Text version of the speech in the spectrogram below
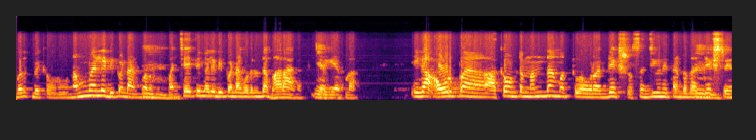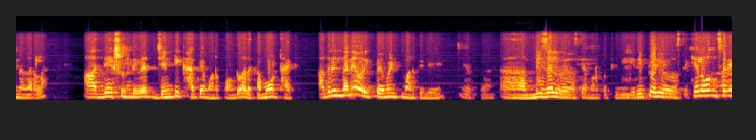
ಬದುಕ್ಬೇಕು ಅವರು. ನಮ್ಮ ಮೇಲೆ ಡಿಪೆಂಡ್ ಆಗ್ಬಾರ್ದು ಪಂಚಾಯತಿ ಮೇಲೆ ಡಿಪೆಂಡ್ ಆಗೋದ್ರಿಂದ ಭಾರ ಆಗುತ್ತೆ. ಅಥವಾ ಕೂಡ. ಈಗ ಅವ್ರ ಅಕೌಂಟ್ ನಂದ ಮತ್ತು ಅವರ ಅಧ್ಯಕ್ಷರು ಸಂಜೀವಿನಿ ತಂಡದ ಅಧ್ಯಕ್ಷರು ಏನದಾರಲ್ಲ ಆ ಅಧ್ಯಕ್ಷರ ನಡುವೆ ಜಂಟಿ ಖಾತೆ ಮಾಡ್ಕೊಂಡು ಅದಕ್ಕೆ ಅಮೌಂಟ್ ಹಾಕಿ ಅದರಿಂದಾನೇ ಅವ್ರಿಗೆ ಪೇಮೆಂಟ್ ಮಾಡ್ತಿದೀವಿ. ಡೀಸೆಲ್ ವ್ಯವಸ್ಥೆ ಮಾಡ್ಕೋತೀವಿ ರಿಪೇರಿ ವ್ಯವಸ್ಥೆ. ಕೆಲವೊಂದ್ಸರಿ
